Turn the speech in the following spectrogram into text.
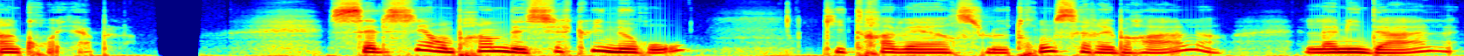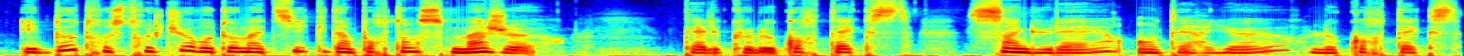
incroyable. Celle-ci emprunte des circuits neuraux qui traversent le tronc cérébral, l'amygdale et d'autres structures automatiques d'importance majeure, telles que le cortex singulaire antérieur, le cortex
